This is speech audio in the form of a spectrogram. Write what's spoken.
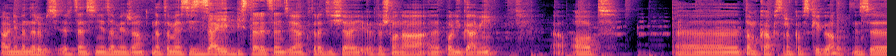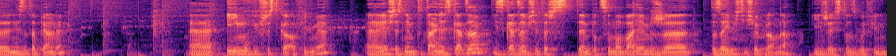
ale nie będę robić recenzji, nie zamierzam. Natomiast jest zajebista recenzja, która dzisiaj wyszła na e, Poligami e, od e, Tomka Pstrąkowskiego z Niezatapialnych. E, I mówi wszystko o filmie. E, Ja się z nią totalnie zgadzam i zgadzam się też z tym podsumowaniem, że to zajebiście się ogląda i że jest to zły film,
